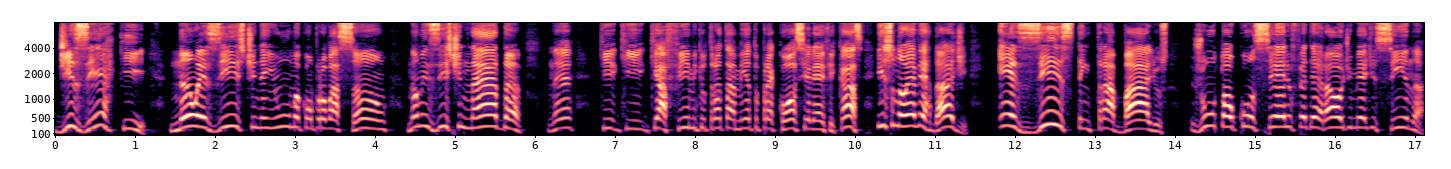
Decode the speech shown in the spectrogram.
dizer que não existe nenhuma comprovação, não existe nada né, que, que, que afirme que o tratamento precoce ele é eficaz, isso não é verdade. Existem trabalhos junto ao Conselho Federal de Medicina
